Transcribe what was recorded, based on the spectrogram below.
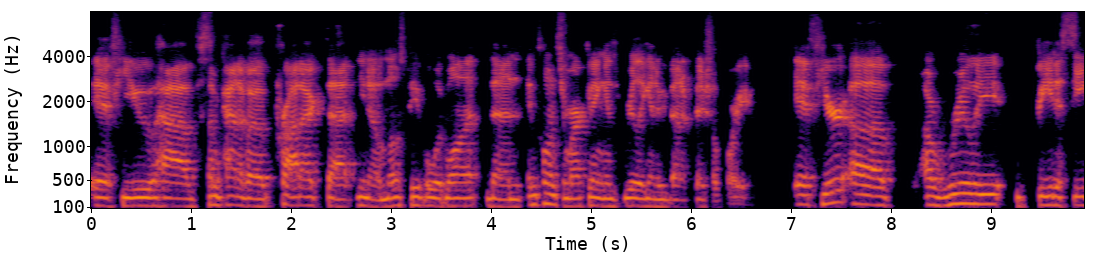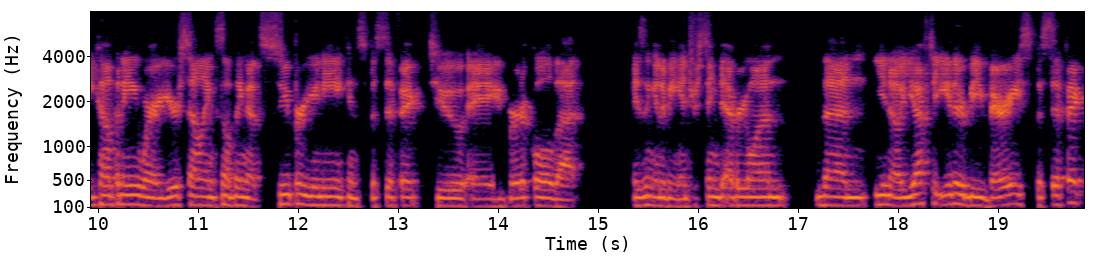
if you have some kind of a product that, you know, most people would want, then influencer marketing is really going to be beneficial for you. If you're a a really B2C company where you're selling something that's super unique and specific to a vertical that isn't going to be interesting to everyone, then you know you have to either be very specific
